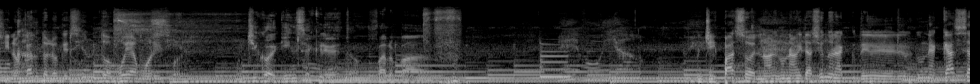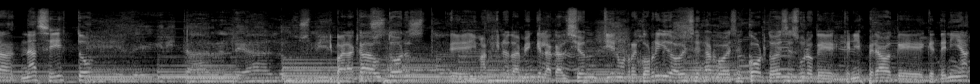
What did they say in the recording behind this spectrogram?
Si no canto lo que siento, voy a morir por Un chico de 15 escribe esto. Zarpado. Un chispazo en una, en una habitación de una, de- de una casa. Nace esto. Y para cada autor, eh, imagino también que la canción tiene un recorrido, a veces largo, a veces corto, a veces uno que, que ni esperaba que, que tenía.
